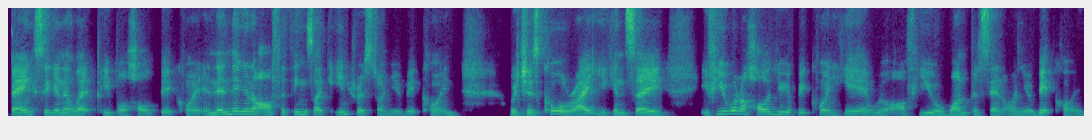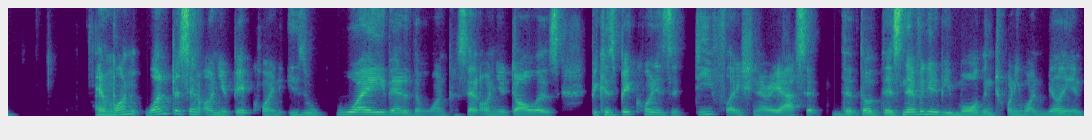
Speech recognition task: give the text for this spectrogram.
banks are going to let people hold bitcoin and then they're going to offer things like interest on your bitcoin which is cool, right? You can say, if you want to hold your Bitcoin here, we'll offer you a 1% on your Bitcoin. And one one percent on your Bitcoin is way better than one percent on your dollars because Bitcoin is a deflationary asset. There's never going to be more than 21 million.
